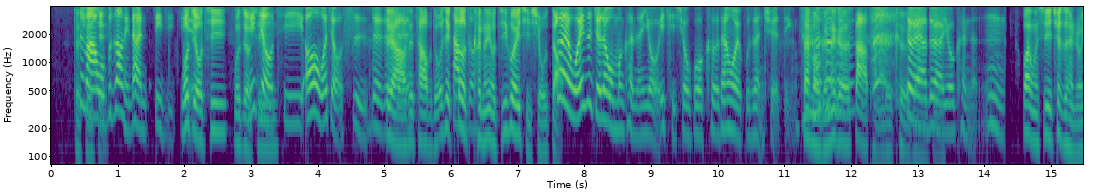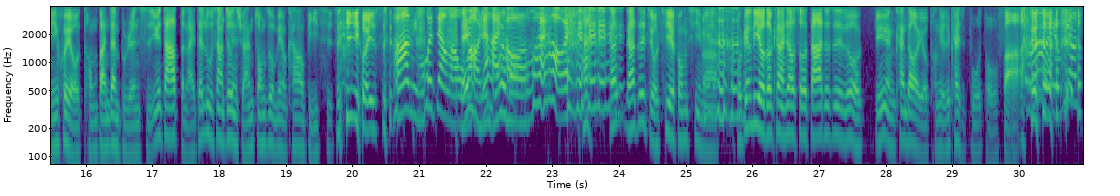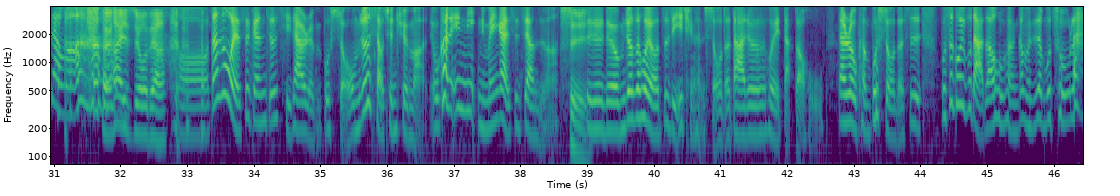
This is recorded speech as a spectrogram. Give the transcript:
是吗？我不知道你大第几届。我九七，我九七，你九七哦，我九四，对对对，对啊，是差不多，而且课可能有机会一起修到。对，我一直觉得我们可能有一起修过课，但我也不是很确定。在某个那个大堂的课。对啊，对啊，有可能，嗯。外文系确实很容易会有同班但不认识，因为大家本来在路上就很喜欢装作没有看到彼此，是一回事。啊，你们会这样吗？我们好像还好，欸、我们还好哎、欸。然后，这是酒气的风气吗？我跟 Leo 都开玩笑说，大家就是如果远远看到有朋友就开始拨头发、啊，有必要这样吗？很害羞的呀。哦，但是我也是跟就是其他人不熟，我们就是小圈圈嘛。我看你你你们应该也是这样子嘛。是，对对对，我们就是会有自己一群很熟的，大家就会打招呼。但如果可能不熟的是，不是故意不打招呼？可能根本就认不出来。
